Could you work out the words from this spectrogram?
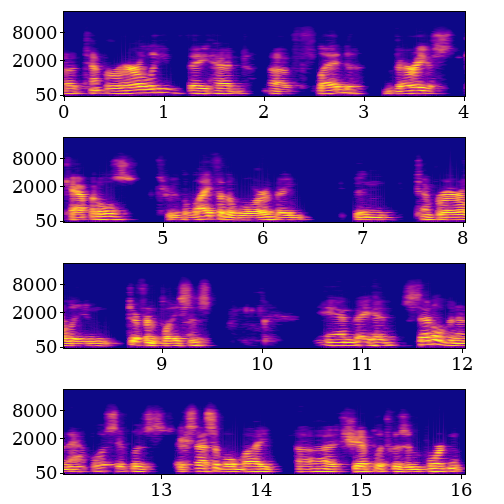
uh, temporarily. They had uh, fled various capitals through the life of the war. They'd been temporarily in different places. And they had settled in Annapolis. It was accessible by uh, ship, which was important.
